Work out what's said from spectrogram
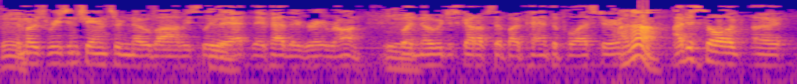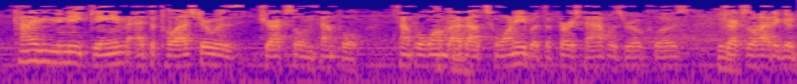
Damn. The most recent chancellor, Nova, obviously. Yeah. They, they've had their great run. Yeah. But Nova just got upset by Penn at the Palestra. I know. I just saw a, a kind of unique game at the Palestra was Drexel and Temple. Temple won by about 20, but the first half was real close. Yeah. Drexel had a good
